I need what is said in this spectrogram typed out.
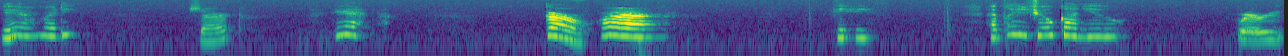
Yeah, I'm ready. Start. Yeah. Go! Ah! Hehe. I played a joke on you. Very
